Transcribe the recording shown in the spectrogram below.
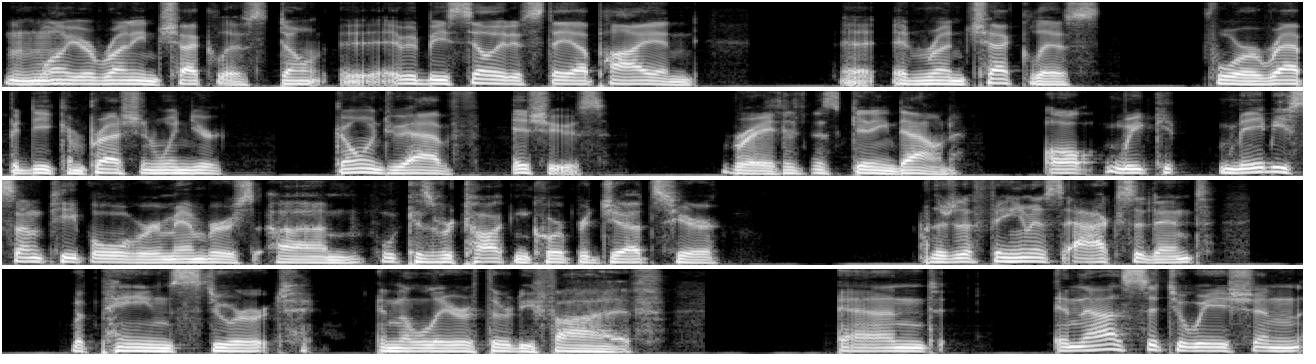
while you're running checklists. Don't. It would be silly to stay up high and uh, and run checklists for a rapid decompression when you're going to have issues. Right. It's just getting down. Well, we could, maybe some people will remember um, because we're talking corporate jets here. There's a famous accident with Payne Stewart in the Lear 35, and in that situation,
